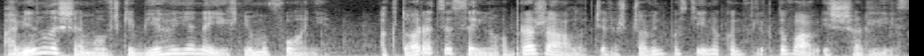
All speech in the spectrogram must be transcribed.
а він лише мовчки бігає на їхньому фоні. Актора це сильно ображало, через що він постійно конфліктував із Шарліз.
